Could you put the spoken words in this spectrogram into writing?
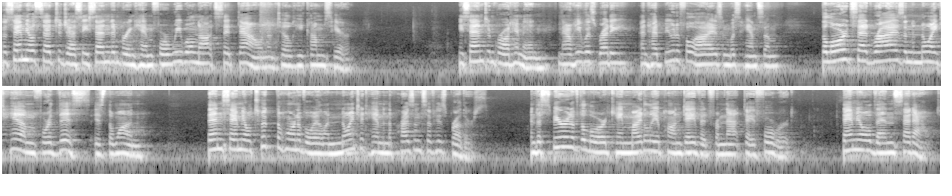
So Samuel said to Jesse, Send and bring him, for we will not sit down until he comes here. He sent and brought him in. Now he was ruddy and had beautiful eyes and was handsome. The Lord said, Rise and anoint him, for this is the one. Then Samuel took the horn of oil and anointed him in the presence of his brothers. And the Spirit of the Lord came mightily upon David from that day forward. Samuel then set out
